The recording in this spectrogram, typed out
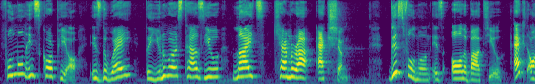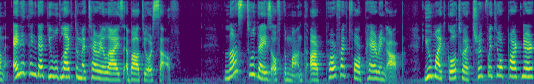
full moon in Scorpio is the way the universe tells you lights, camera, action. This full moon is all about you. Act on anything that you would like to materialize about yourself. Last two days of the month are perfect for pairing up. You might go to a trip with your partner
